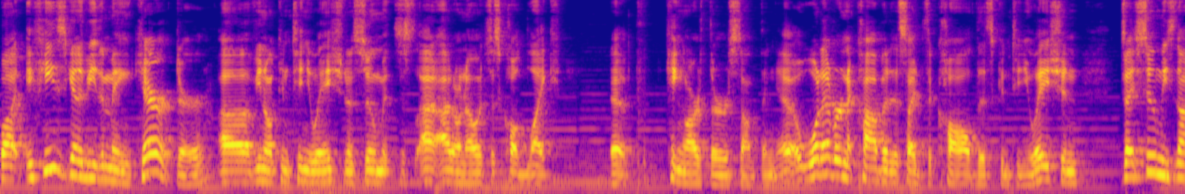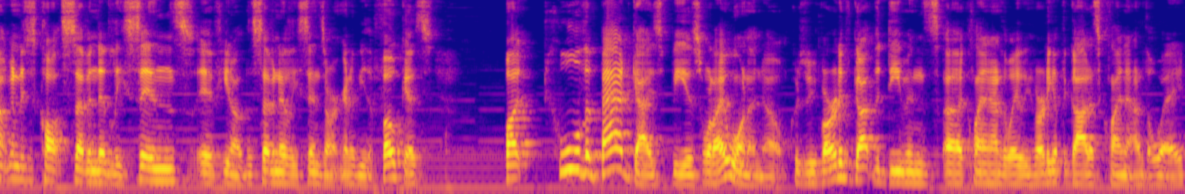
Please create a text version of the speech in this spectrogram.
But if he's going to be the main character of, you know, continuation, assume it's just, I, I don't know, it's just called like uh, King Arthur or something. Uh, whatever Nakaba decides to call this continuation. Because I assume he's not going to just call it Seven Deadly Sins if, you know, the Seven Deadly Sins aren't going to be the focus. But who will the bad guys be is what I want to know. Because we've already got the Demons uh, clan out of the way. We've already got the Goddess clan out of the way.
